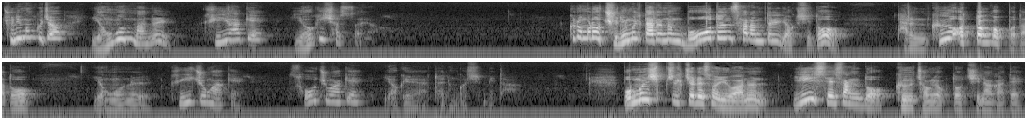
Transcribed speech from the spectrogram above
주님은 그저 영혼만을 귀하게 여기셨어요. 그러므로 주님을 따르는 모든 사람들 역시도 다른 그 어떤 것보다도 영혼을 귀중하게, 소중하게 여겨야 되는 것입니다. 본문 17절에서 요한은 이 세상도 그 정욕도 지나가되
